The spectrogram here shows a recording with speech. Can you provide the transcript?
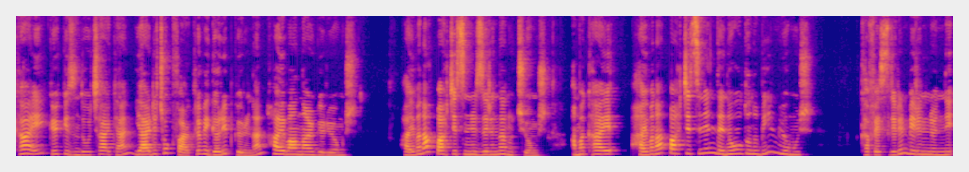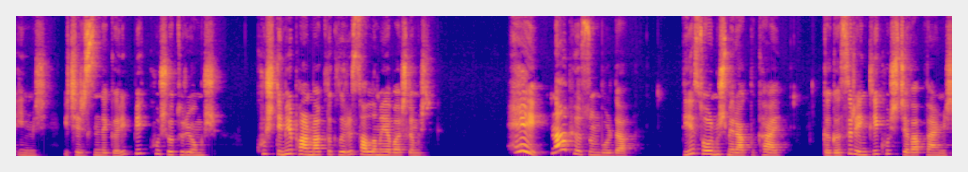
Kai gökyüzünde uçarken yerde çok farklı ve garip görünen hayvanlar görüyormuş. Hayvanat bahçesinin üzerinden uçuyormuş ama Kai hayvanat bahçesinin de ne olduğunu bilmiyormuş. Kafeslerin birinin önüne inmiş. İçerisinde garip bir kuş oturuyormuş. Kuş demir parmaklıkları sallamaya başlamış. "Hey, ne yapıyorsun burada?" diye sormuş meraklı Kay. Gagası renkli kuş cevap vermiş.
